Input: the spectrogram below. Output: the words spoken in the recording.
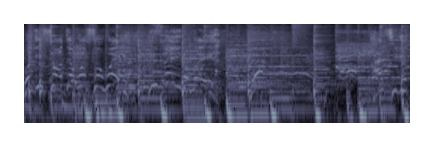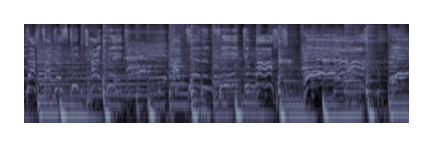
When you thought there was no way, He made a way. Yeah. Als ihr gedacht habt, es gibt keinen Weg, hat er den Weg gemacht. Yeah, yeah,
